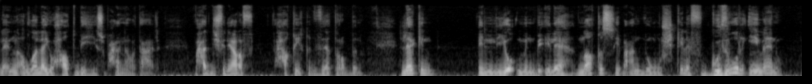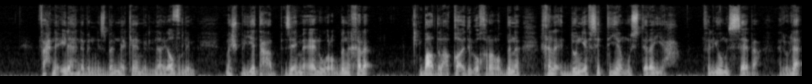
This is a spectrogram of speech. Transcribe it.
لأن الله لا يحاط به سبحانه وتعالى. محدش فينا يعرف حقيقة ذات ربنا. لكن اللي يؤمن بإله ناقص يبقى عنده مشكلة في جذور إيمانه. فإحنا إلهنا بالنسبة لنا كامل لا يظلم مش بيتعب زي ما قالوا ربنا خلق بعض العقائد الأخرى. ربنا خلق الدنيا في ست أيام واستريح في اليوم السابع. قالوا لا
